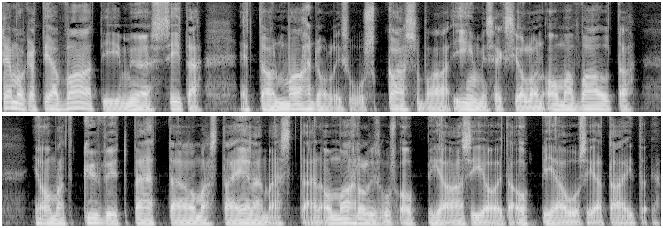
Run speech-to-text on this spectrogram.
Demokratia vaatii myös sitä, että on mahdollisuus kasvaa ihmiseksi, jolla on oma valta ja omat kyvyt päättää omasta elämästään. On mahdollisuus oppia asioita, oppia uusia taitoja.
